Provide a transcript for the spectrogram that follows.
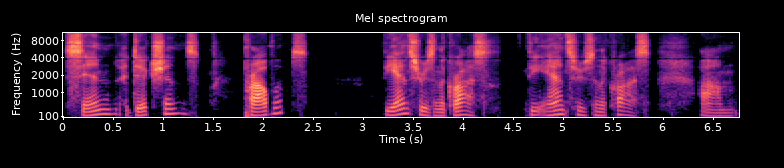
sin, addictions, problems? The answer is in the cross. The answer is in the cross. Um,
